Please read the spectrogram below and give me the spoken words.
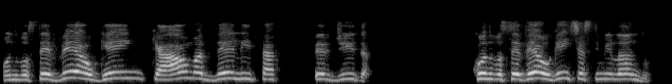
quando você vê alguém que a alma dele está perdida, quando você vê alguém se assimilando,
